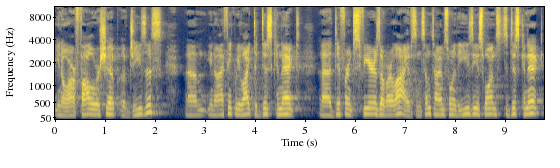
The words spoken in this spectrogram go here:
you know, our followership of Jesus. Um, you know, I think we like to disconnect uh, different spheres of our lives, and sometimes one of the easiest ones to disconnect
